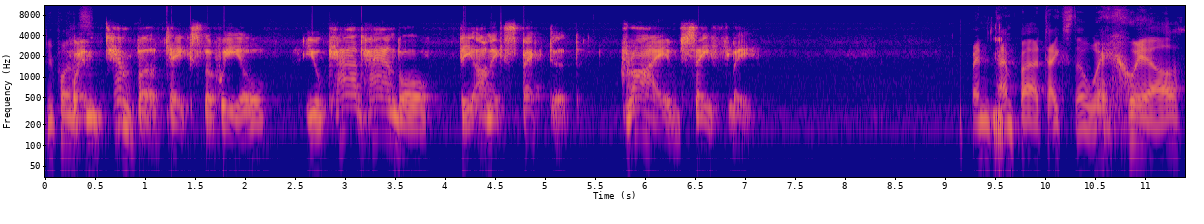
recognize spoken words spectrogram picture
you playing this? When temper takes the wheel, you can't handle the unexpected. Drive safely. When temper takes the wheel,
